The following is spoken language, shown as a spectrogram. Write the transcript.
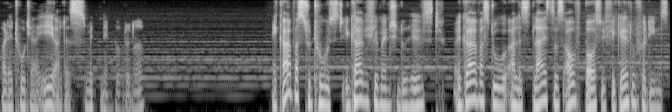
weil der Tod ja eh alles mitnehmen würde, ne? Egal was du tust, egal wie viele Menschen du hilfst, egal was du alles leistest, aufbaust, wie viel Geld du verdienst,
